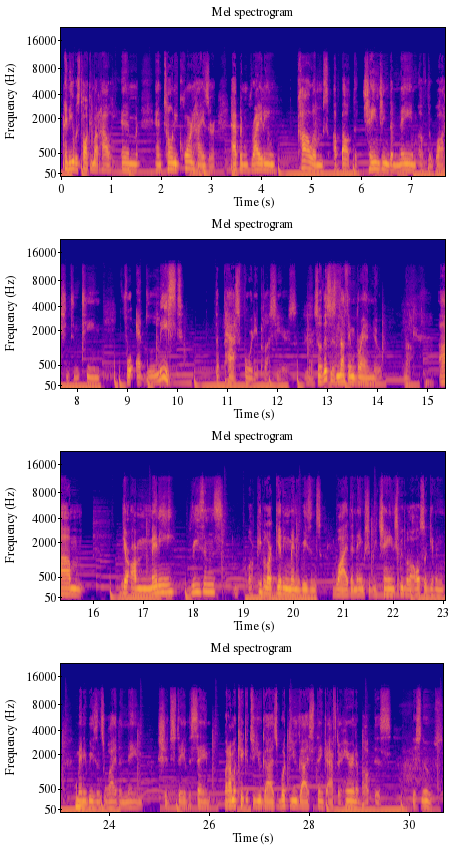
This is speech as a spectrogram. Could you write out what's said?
and he was talking about how him and Tony Kornheiser have been writing columns about the changing the name of the Washington team for at least the past 40 plus years. Yeah. So this is nothing brand new. No. Um, there are many reasons, or people are giving many reasons why the name should be changed. People are also giving many reasons why the name should stay the same. But I'm gonna kick it to you guys. What do you guys think after hearing about this this news?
